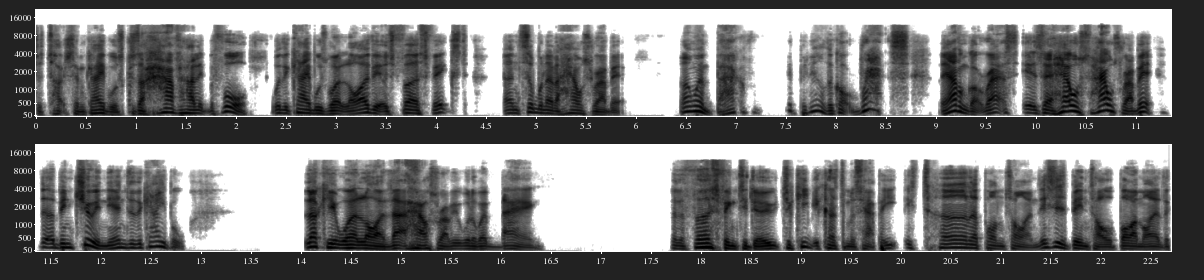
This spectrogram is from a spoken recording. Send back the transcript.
to touch them cables. Because I have had it before where the cables weren't live; it was first fixed, and someone had a house rabbit. And I went back. But hell, they've got rats. They haven't got rats. It's a house house rabbit that have been chewing the end of the cable. Lucky it weren't live. That house rabbit would have went bang. So the first thing to do to keep your customers happy is turn up on time. This has been told by my other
